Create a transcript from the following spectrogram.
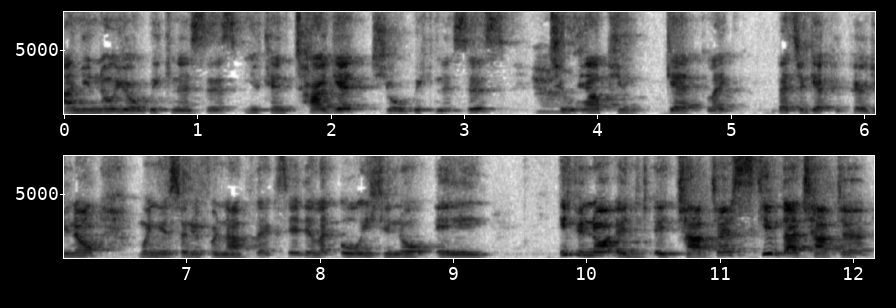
and you know your weaknesses you can target your weaknesses to help you get like better get prepared. You know, when you're studying for NAPLEX, yeah, they're like, oh, if you know a if you know a, a chapter, skip that chapter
